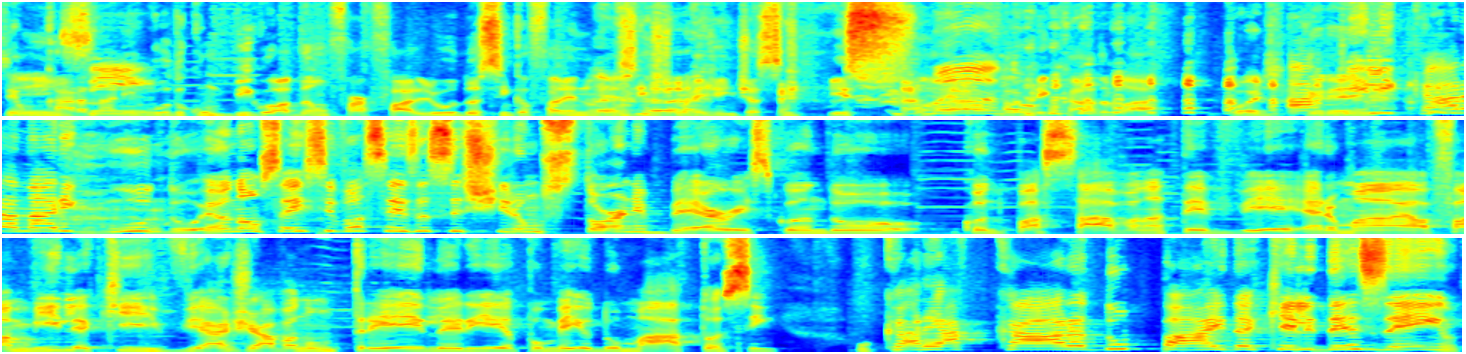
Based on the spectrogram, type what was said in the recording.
Tem um Sim. cara Sim. narigudo com um bigodão farfalhudo, assim, que eu falei, não existe mais gente assim. Isso só é Mano. fabricado lá. Pode crer. Aquele cara narigudo, eu não sei se vocês assistiram os Thornberries quando, quando passava na TV. Era uma família que viajava num trailer, ia pro meio do mato, assim. O cara é a cara do pai daquele desenho.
